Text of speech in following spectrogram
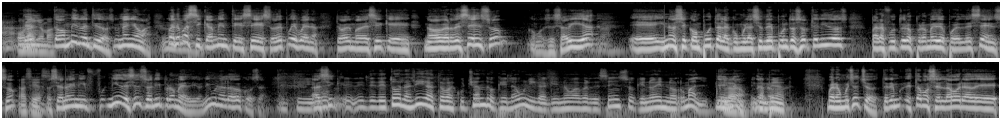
ah, un año más. 2022, un año más. bueno, básicamente es eso. Después, bueno, te podemos decir que no va a haber descenso, como se sabía. Eh, y no se computa la acumulación de puntos obtenidos para futuros promedios por el descenso. Así es. O sea, no hay ni, descenso ni promedio, ninguna de las dos cosas. Así eh, de, todas las ligas estaba escuchando que la única que no va a haber descenso, que no es normal. el campeonato. Bueno, muchachos, tenemos, estamos en la hora de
